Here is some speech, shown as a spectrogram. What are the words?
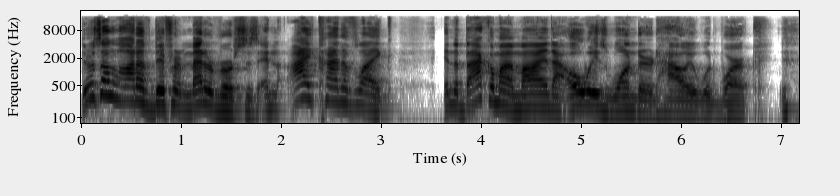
There's a lot of different metaverses, and I kind of like in the back of my mind, I always wondered how it would work.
